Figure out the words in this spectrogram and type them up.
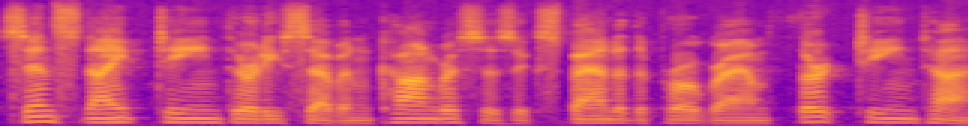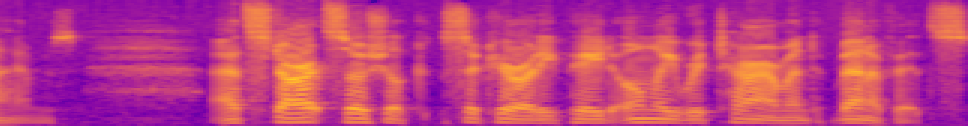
Since 1937, Congress has expanded the program 13 times. At start, Social Security paid only retirement benefits.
